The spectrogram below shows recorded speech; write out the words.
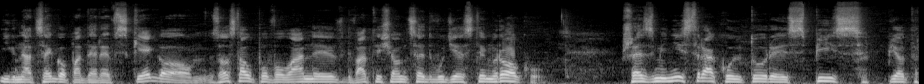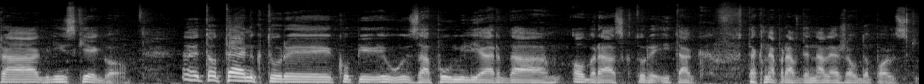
Ignacego Paderewskiego został powołany w 2020 roku przez ministra kultury z PiS Piotra Glińskiego. E, To ten, który kupił za pół miliarda obraz, który i tak tak naprawdę należał do Polski.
